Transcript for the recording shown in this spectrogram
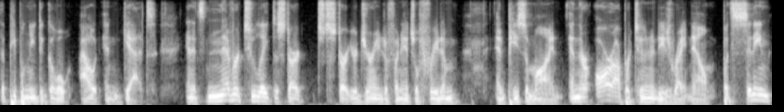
that people need to go out and get. And it's never too late to start start your journey to financial freedom and peace of mind. And there are opportunities right now, but sitting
